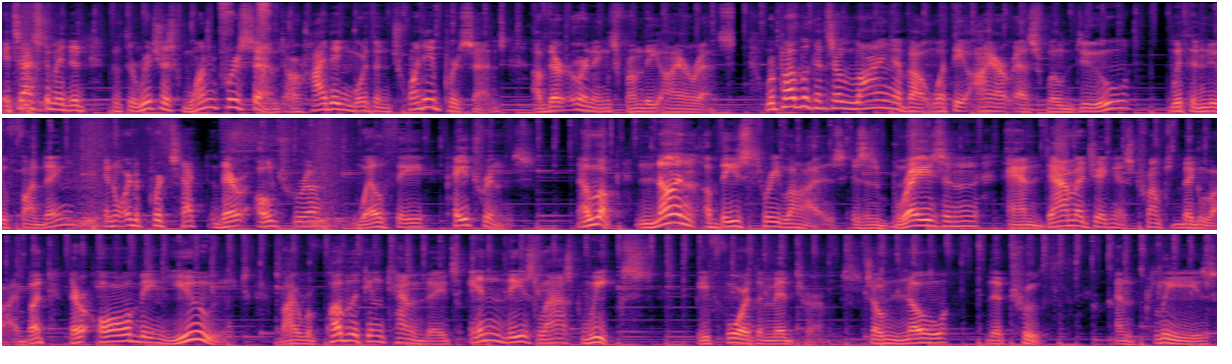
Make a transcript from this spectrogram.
It's estimated that the richest 1% are hiding more than 20% of their earnings from the IRS. Republicans are lying about what the IRS will do with the new funding in order to protect their ultra-wealthy patrons. Now look, none of these three lies is as brazen and damaging as Trump's big lie, but they're all being used by Republican candidates in these last weeks before the midterms. So know the truth and please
